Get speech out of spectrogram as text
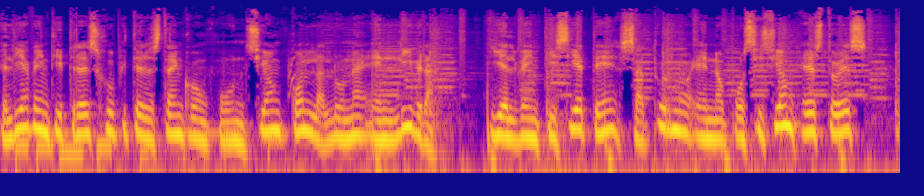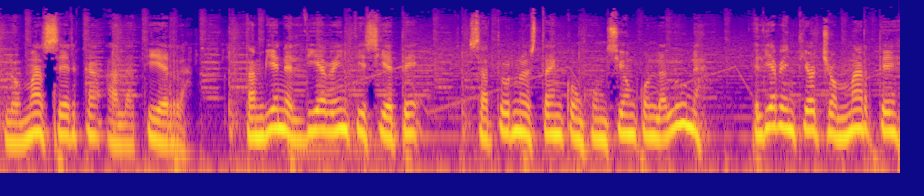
El día 23 Júpiter está en conjunción con la Luna en Libra y el 27 Saturno en oposición, esto es lo más cerca a la Tierra. También el día 27 Saturno está en conjunción con la Luna. El día 28 Marte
